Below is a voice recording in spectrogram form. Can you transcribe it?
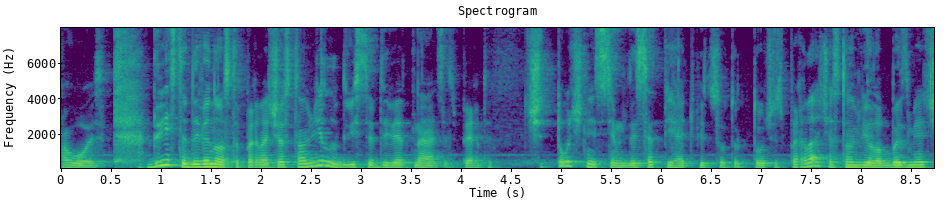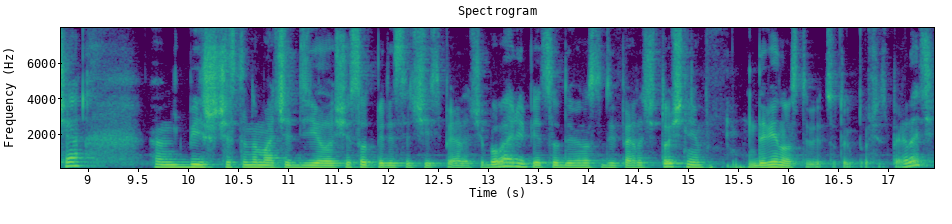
Ось. 290 передач Астон Вілли, 219 передач точність, 75% точність передачі становила без м'яча. Більша Більш частина матча діяла 656 передач Баварії, 592 передачі точні, 90% точність передач.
